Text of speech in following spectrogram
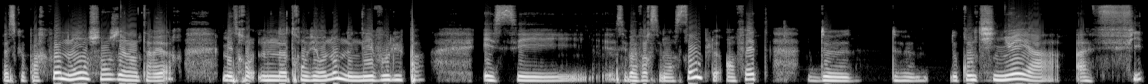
Parce que parfois, nous, on change de l'intérieur, mais notre environnement ne n'évolue pas. Et c'est, c'est pas forcément simple, en fait, de, de, de continuer à, à fit,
